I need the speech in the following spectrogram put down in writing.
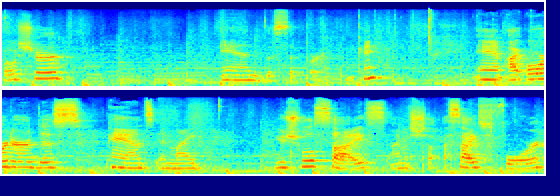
closure and the zipper okay? And I ordered this pants in my usual size. I'm a size 4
